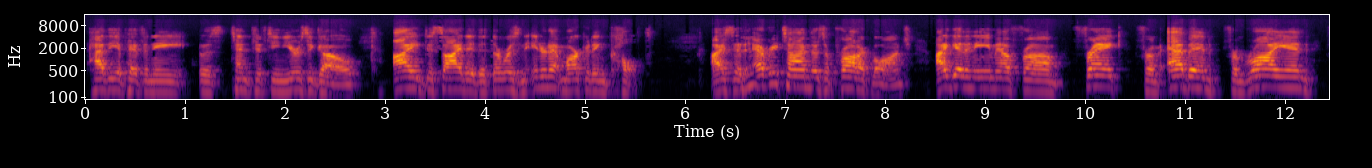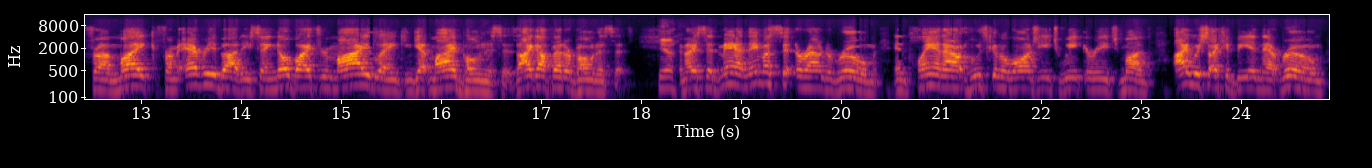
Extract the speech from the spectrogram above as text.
had the epiphany, it was 10, 15 years ago. I decided that there was an internet marketing cult. I said, mm-hmm. every time there's a product launch, I get an email from Frank, from Eben, from Ryan, from Mike, from everybody saying, no, buy through my link and get my bonuses. I got better bonuses. Yeah. And I said, man, they must sit around a room and plan out who's going to launch each week or each month. I wish I could be in that room.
